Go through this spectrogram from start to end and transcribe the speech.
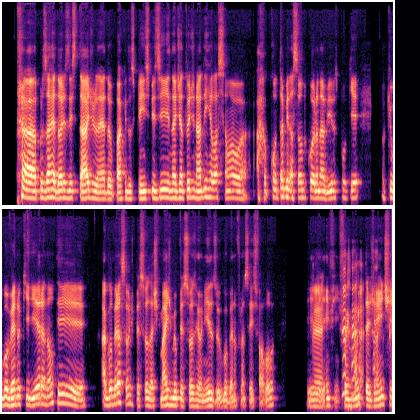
para os arredores do estádio, né, do Parque dos Príncipes, e não adiantou de nada em relação à contaminação do coronavírus, porque o que o governo queria era não ter aglomeração de pessoas, acho que mais de mil pessoas reunidas, o governo francês falou. E, É. enfim, foi muita gente.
